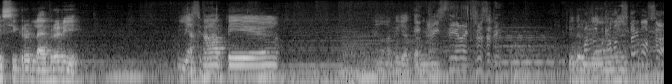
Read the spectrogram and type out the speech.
रही सीक्रेट लाइब्रेरी यहाँ पे यहाँ पे क्या करना है Increase the electricity. किधर One of them गया come मैं unstable, sir.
